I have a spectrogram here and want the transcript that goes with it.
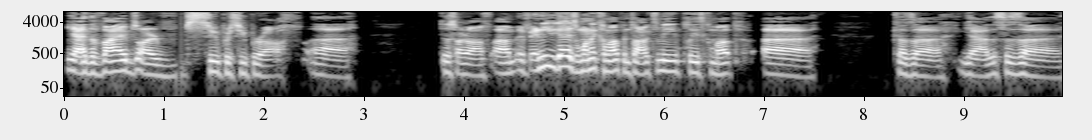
yeah, the vibes are super, super off. Uh, to start off, um, if any of you guys want to come up and talk to me, please come up. Uh, cause, uh, yeah, this is, uh,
